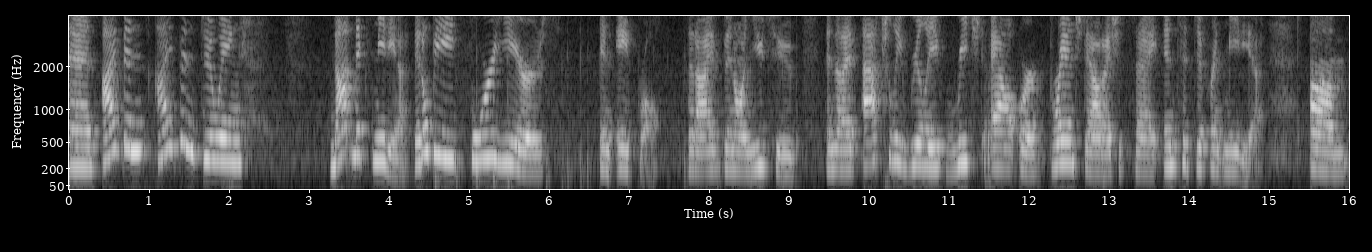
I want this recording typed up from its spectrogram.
and I've been I've been doing not mixed media. It'll be four years in April that I've been on YouTube and that I've actually really reached out or branched out, I should say, into different media. Um,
